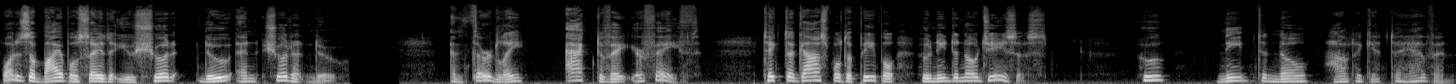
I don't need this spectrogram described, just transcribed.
What does the Bible say that you should do and shouldn't do? And thirdly, activate your faith. Take the gospel to people who need to know Jesus, who need to know how to get to heaven.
